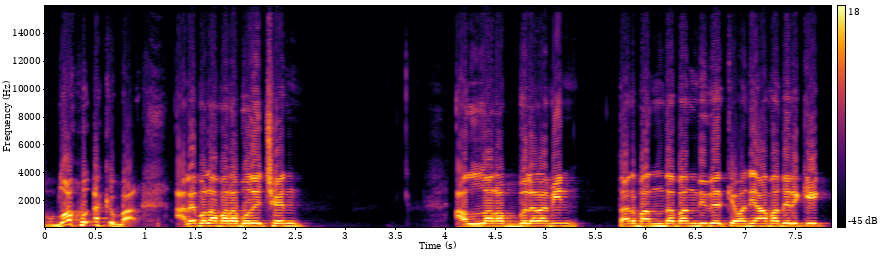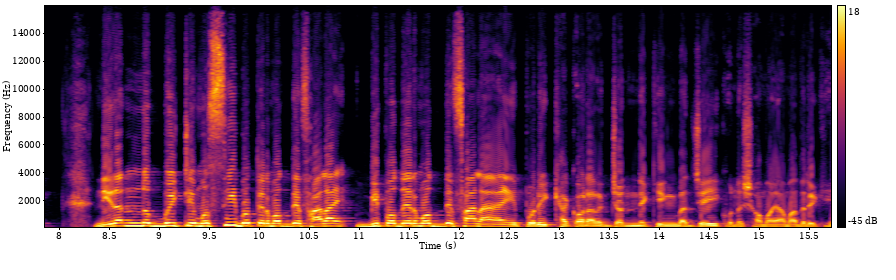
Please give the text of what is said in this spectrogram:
আল্লাহ একবার আলেমুল আমারা বলেছেন, আল্লাহ রাব্বুল আলামিন তার বান্দা বান্দিদেরকে মানে আমাদেরকে নিরানব্বইটি মুসিবতের মধ্যে ফালায়, বিপদের মধ্যে ফালায় পরীক্ষা করার জন্য কিংবা যেই কোনো সময় আমাদেরকে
